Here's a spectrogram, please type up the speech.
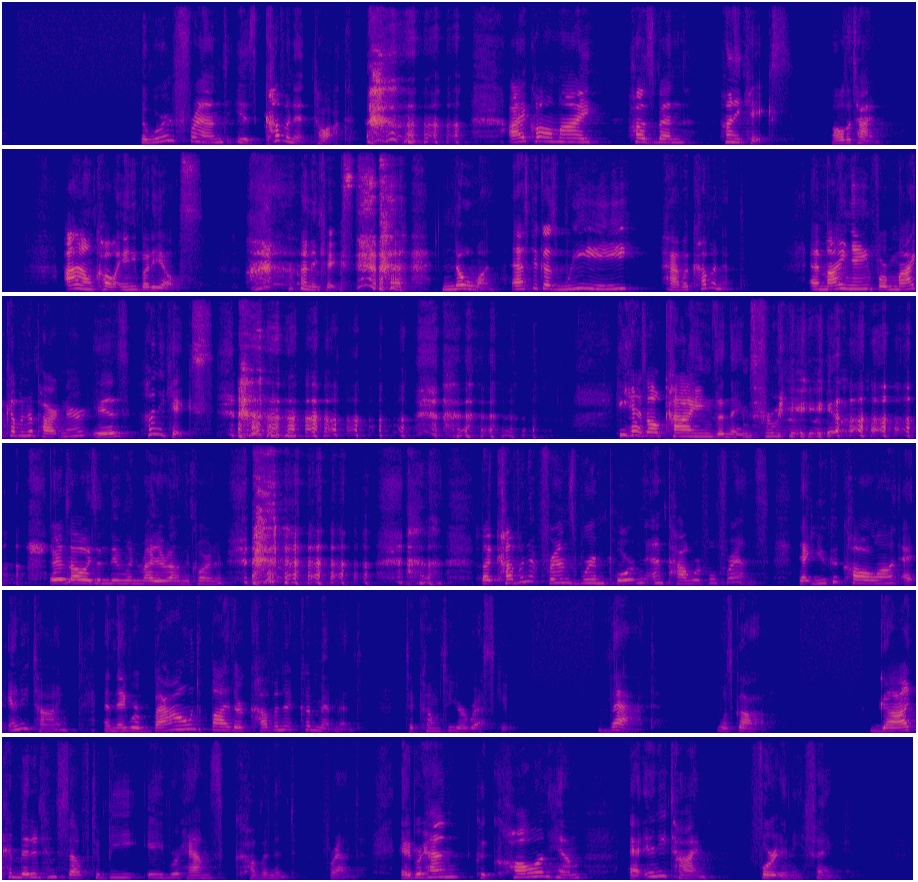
The word friend is covenant talk. I call my husband honey cakes all the time. I don't call anybody else honey cakes. no one. That's because we have a covenant. And my name for my covenant partner is honey cakes. He has all kinds of names for me. There's always a new one right around the corner. but covenant friends were important and powerful friends that you could call on at any time, and they were bound by their covenant commitment to come to your rescue. That was God. God committed himself to be Abraham's covenant friend. Abraham could call on him at any time for anything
